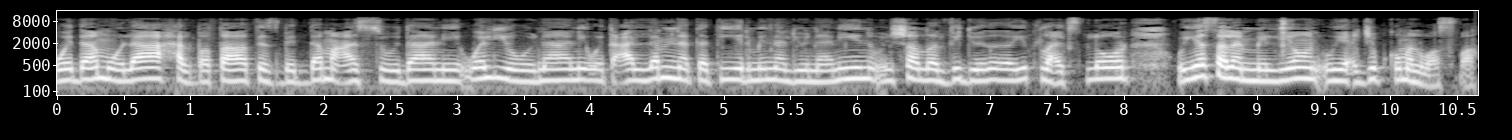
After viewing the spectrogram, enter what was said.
وده ملاح البطاطس بالدمعة السوداني واليوناني. وتعلمنا كثير من اليونانيين. وإن شاء الله الفيديو ده يطلع explore ويصل المليون ويعجبكم الوصفة.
